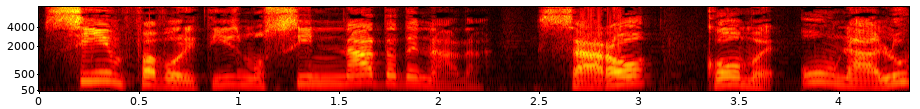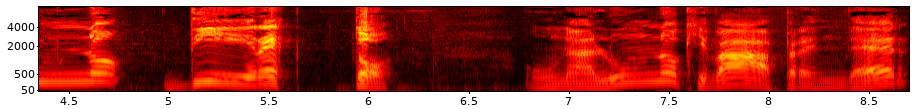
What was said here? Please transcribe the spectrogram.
sin favoritismo, sin nada de nada. Sarò come un alumno directo un alumno que va a aprender,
